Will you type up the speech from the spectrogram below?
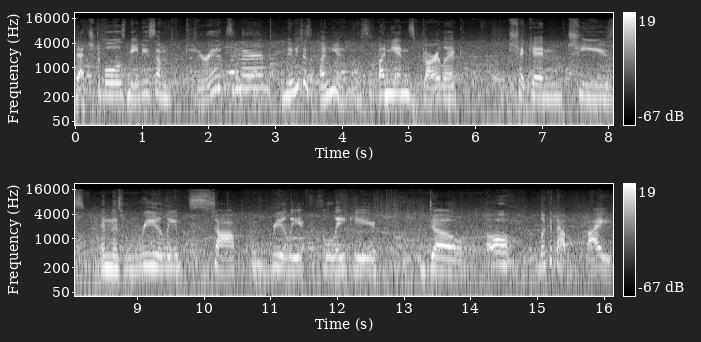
vegetables, maybe some carrots in there, maybe just onions. Onions, garlic, chicken, cheese, and this really soft, really flaky dough. Oh, look at that bite.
